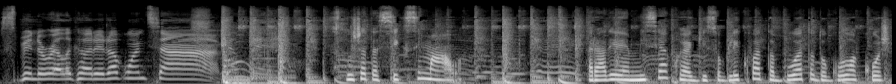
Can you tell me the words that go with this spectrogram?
Spinderella cut it up one time. Слушате Сикси Мало. Радио емисија која ги собликува табуата до гола кожа.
